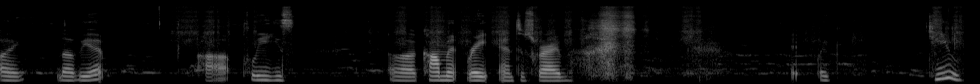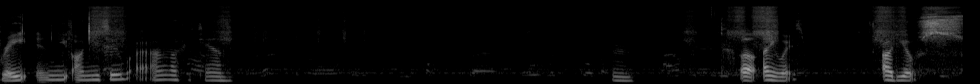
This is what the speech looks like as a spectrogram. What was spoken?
Like that'll be it. Uh, please uh, comment, rate, and subscribe. like can you rate in on YouTube? I don't know if you can. Hmm. Well, anyways, adios.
